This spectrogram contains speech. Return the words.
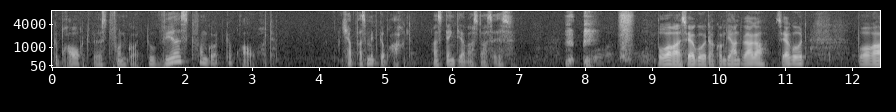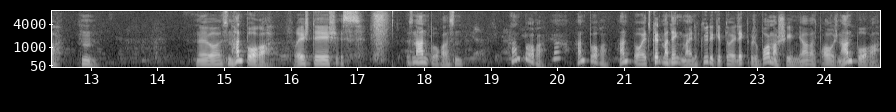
gebraucht wirst von Gott. Du wirst von Gott gebraucht. Ich habe was mitgebracht. Was denkt ihr, was das ist? Bohrer, sehr gut. Da kommt die Handwerker, sehr gut. Bohrer, hm. Naja, ist ein Handbohrer. Richtig, ist, ist ein Handbohrer. Ist ein Handbohrer, ja, Handbohrer. Handbohrer. Jetzt könnte man denken, meine Güte, gibt doch elektrische Bohrmaschinen. Ja, was brauche ich? Ein Handbohrer.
